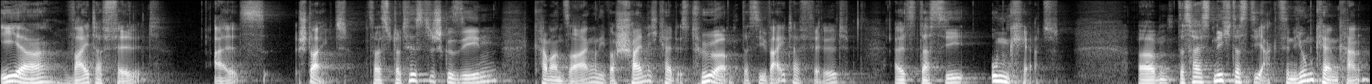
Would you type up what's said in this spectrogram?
eher weiterfällt als steigt. Das heißt, statistisch gesehen kann man sagen, die Wahrscheinlichkeit ist höher, dass sie weiterfällt, als dass sie umkehrt. Ähm, das heißt nicht, dass die Aktie nicht umkehren kann,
